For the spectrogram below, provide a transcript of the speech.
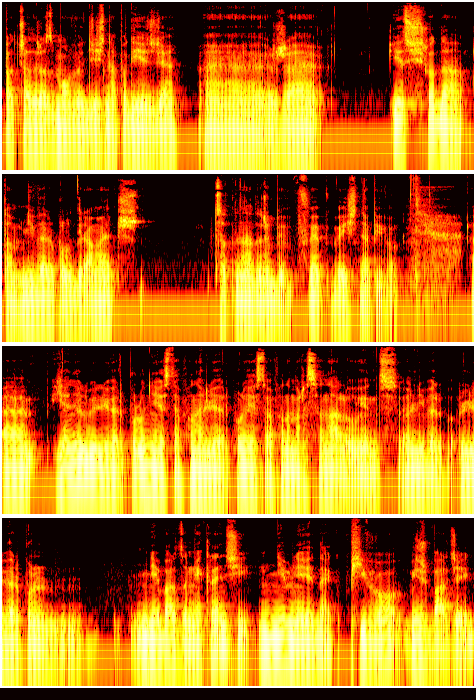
podczas rozmowy gdzieś na podjeździe, e, że jest środa, tam Liverpool gra mecz, co ty na to, żeby wyjść na piwo. E, ja nie lubię Liverpoolu, nie jestem fanem Liverpoolu, jestem fanem Arsenalu, więc Liverpool nie bardzo mnie kręci, niemniej jednak piwo już bardziej,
